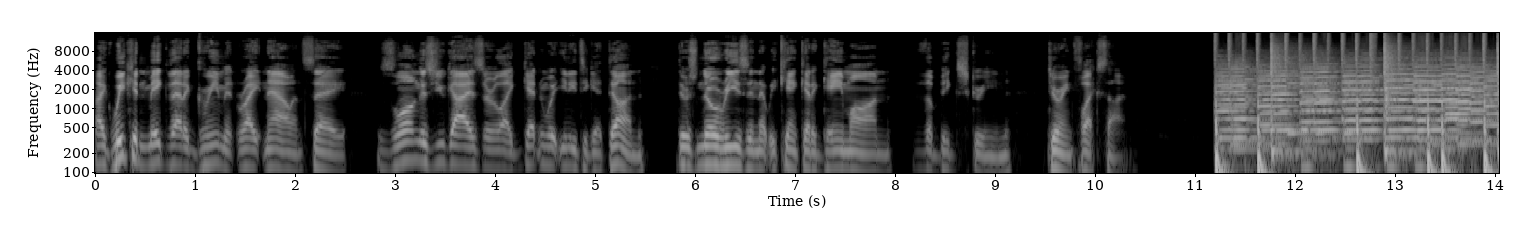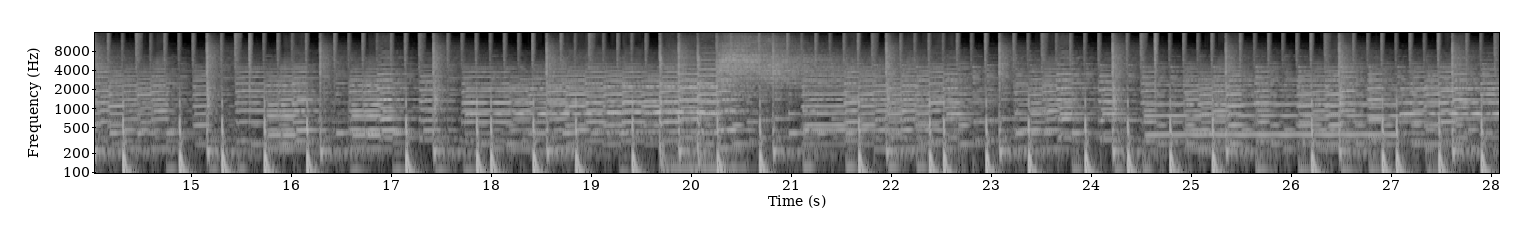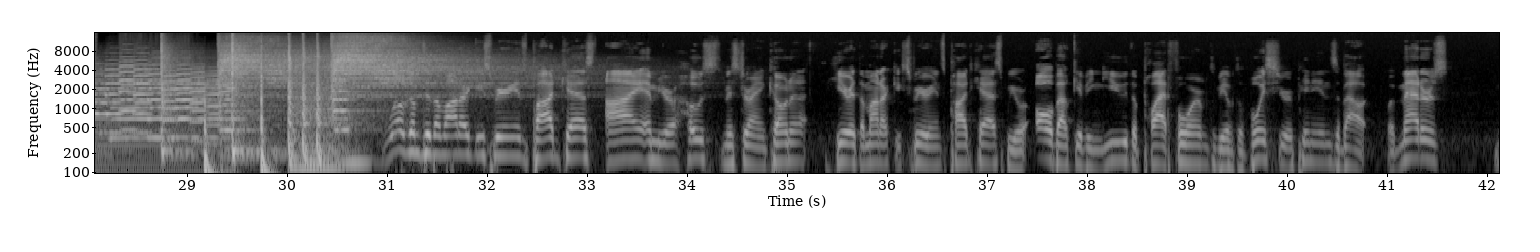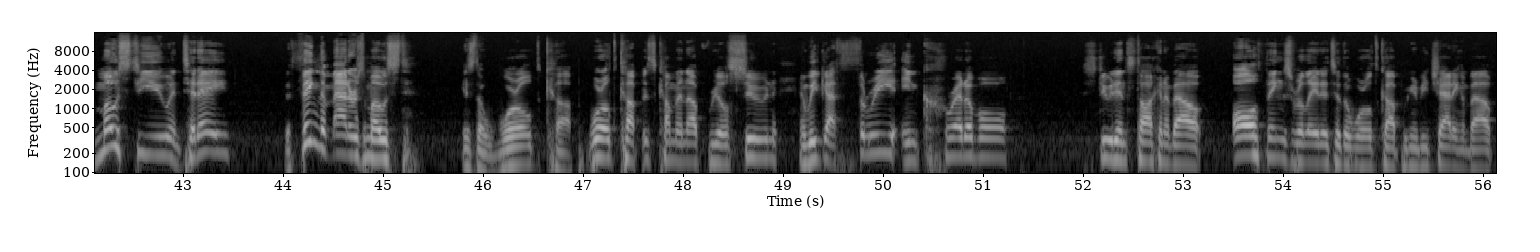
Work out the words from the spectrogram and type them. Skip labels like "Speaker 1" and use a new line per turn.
Like we can make that agreement right now and say, as long as you guys are like getting what you need to get done, there's no reason that we can't get a game on the big screen during flex time. Welcome to the Monarch Experience podcast. I am your host, Mr. Ancona. Here at the Monarch Experience podcast, we are all about giving you the platform to be able to voice your opinions about what matters most to you. And today, the thing that matters most is the World Cup. World Cup is coming up real soon, and we've got three incredible students talking about all things related to the World Cup. We're going to be chatting about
